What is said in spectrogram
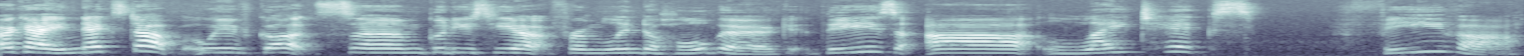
okay next up we've got some goodies here from linda hallberg these are latex fever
